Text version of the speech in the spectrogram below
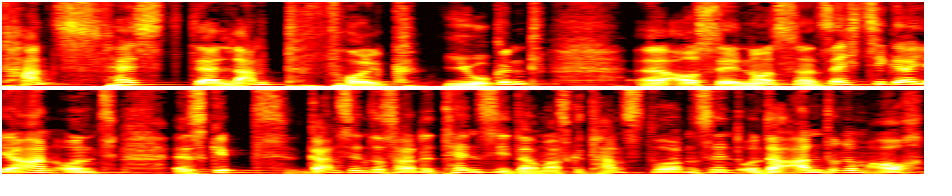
Tanzfest der Landvolkjugend äh, aus den 1960er Jahren und es gibt ganz interessante Tänze, die damals getanzt worden sind, unter anderem auch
